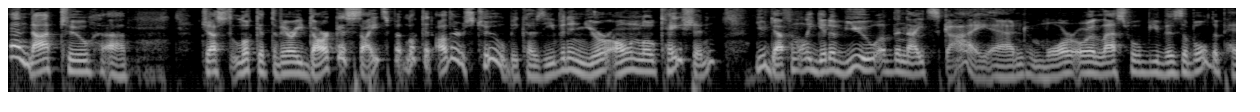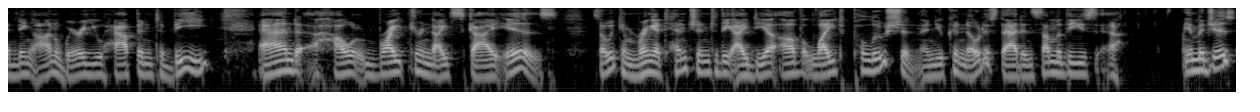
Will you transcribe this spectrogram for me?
and not to uh, just look at the very darkest sites, but look at others too, because even in your own location, you definitely get a view of the night sky, and more or less will be visible depending on where you happen to be and how bright your night sky is. So we can bring attention to the idea of light pollution, and you can notice that in some of these uh, images,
